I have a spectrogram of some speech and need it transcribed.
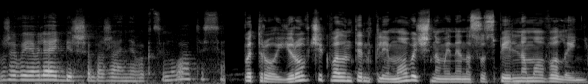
вже виявляють більше бажання вакцинуватися. Петро Юровчик, Валентин Клімович. Новини на Суспільному. Волинь.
